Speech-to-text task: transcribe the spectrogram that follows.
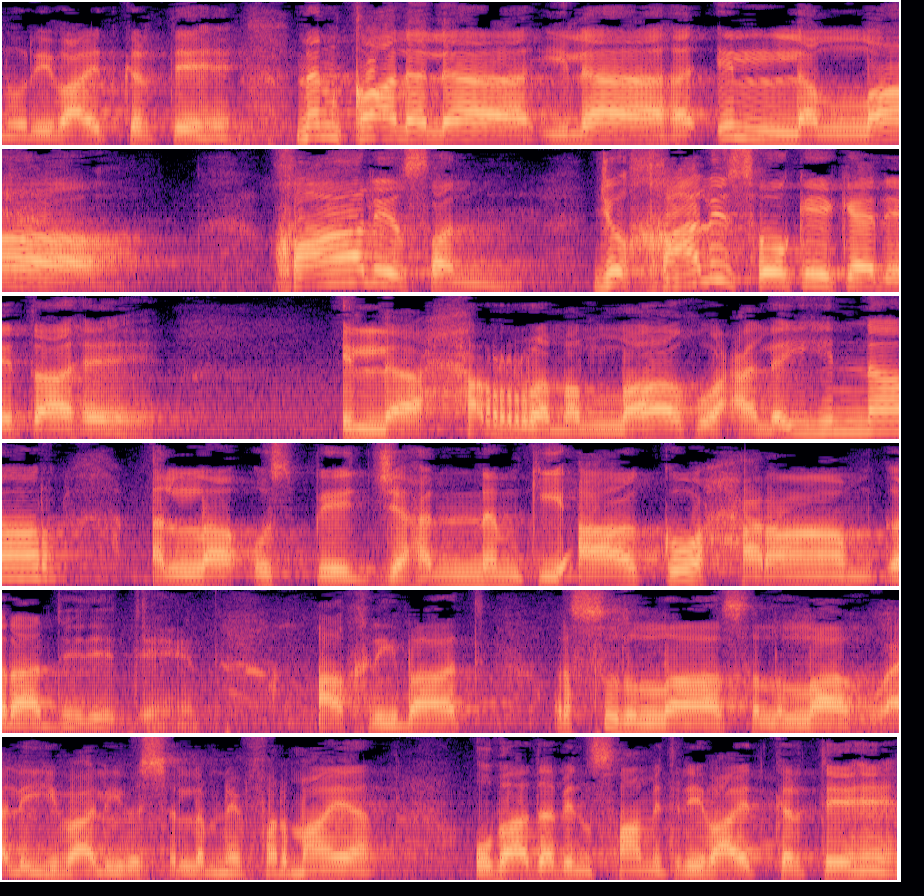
نو روایت کرتے ہیں، من قال لا الہ الا اللہ، خالصا، جو خالص ہو کے کہہ دیتا ہے اللہ حرم اللہ علیہ النار، اللہ اس پہ جہنم کی آگ کو حرام قرار دے دیتے ہیں۔ آخری بات رسول اللہ صلی اللہ علیہ وآلہ وسلم نے فرمایا، عبادہ بن صامت روایت کرتے ہیں،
